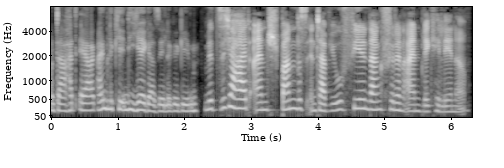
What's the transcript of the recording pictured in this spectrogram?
Und da hat er Einblicke in die Jägerseele gegeben. Mit Sicherheit ein spannendes Interview. Vielen Dank für den Einblick, Helene.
